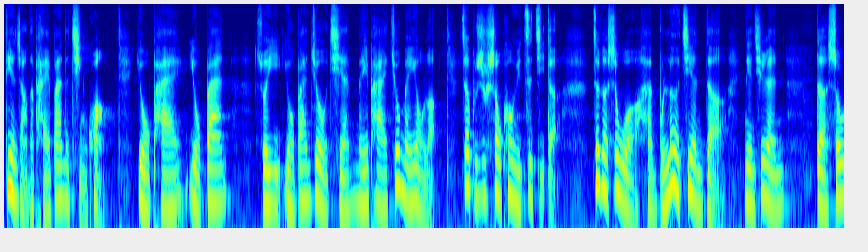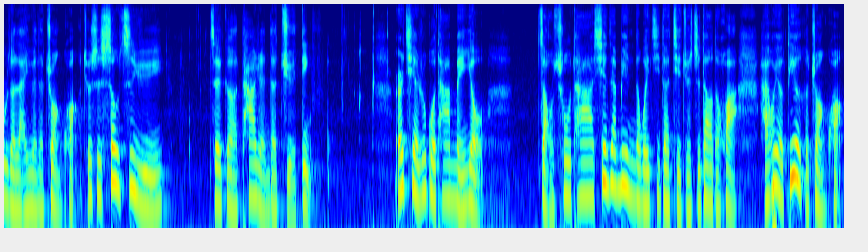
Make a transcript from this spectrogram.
店长的排班的情况。有排有班，所以有班就有钱，没排就没有了。这不是受控于自己的，这个是我很不乐见的。年轻人的收入的来源的状况，就是受制于这个他人的决定。而且，如果他没有找出他现在面临的危机的解决之道的话，还会有第二个状况，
